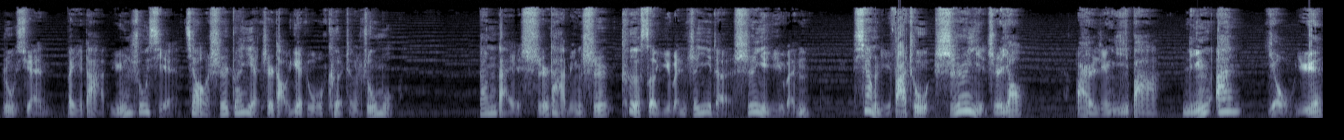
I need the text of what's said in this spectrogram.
入选北大云书写教师专业指导阅读课程书目。当代十大名诗特色语文之一的诗意语文，向你发出诗意之邀。二零一八宁安有约。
